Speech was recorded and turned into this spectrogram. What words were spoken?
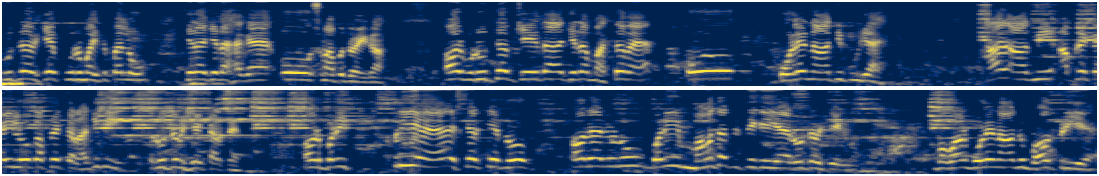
ਰੁਦਰਾ ਅਭਿਸ਼ੇਕ ਪੂਰਨਮਾਸ਼ ਤੋਂ ਪਹਿਲਾਂ ਜਿਹੜਾ ਜਿਹੜਾ ਹੈਗਾ ਉਹ ਸਮਾਪਤ ਹੋਏਗਾ। ਔਰ ਰੁਦਰਾ ਅਭਿਸ਼ੇਕ ਦਾ ਜਿਹੜਾ ਮਹੱਤਵ ਹੈ, ਉਹ ਭੋਲੇ ਨਾਥ ਦੀ ਪੂਜਾ ਹੈ। ਹਰ ਆਦਮੀ ਆਪਣੇ ਕਈ ਲੋਕ ਆਪਣੇ ਘਰਾਂ 'ਚ ਵੀ ਰੁਦਰਾ ਅਭਿਸ਼ੇਕ ਕਰਦੇ ਹਨ ਔਰ ਬੜੀ ਪ੍ਰਿਯ ਹੈ, ਇਸ ਕਰਕੇ ਲੋਕ ਔਰ ਇਹਨੂੰ ਬੜੀ ਮਾਨਤਾ ਦਿੱਤੀ ਗਈ ਹੈ ਰੁਦਰ ਸ਼ੇਖ ਨੂੰ। ਭਗਵਾਨ ਭੋਲੇਨਾਥ ਨੂੰ ਬਹੁਤ ਪ੍ਰੀਅ ਹੈ।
